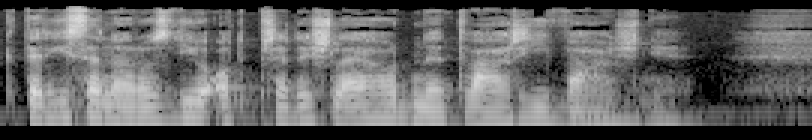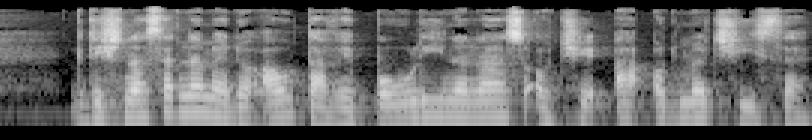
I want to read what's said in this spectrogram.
který se na rozdíl od předešlého dne tváří vážně. Když nasedneme do auta, vypoulí na nás oči a odmlčí se,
